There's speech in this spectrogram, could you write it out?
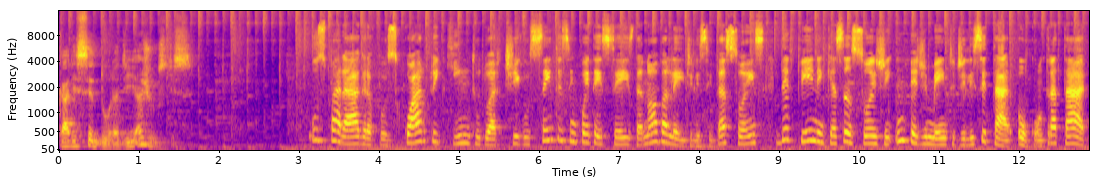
carecedora de ajustes. Os parágrafos 4 e 5 do artigo 156 da nova Lei de Licitações definem que as sanções de impedimento de licitar ou contratar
